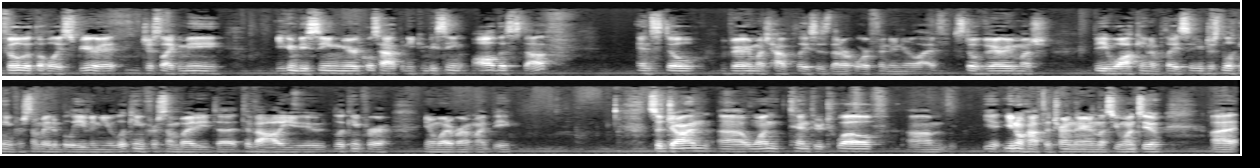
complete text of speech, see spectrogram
filled with the Holy Spirit, just like me, you can be seeing miracles happen. You can be seeing all this stuff and still very much have places that are orphaned in your life. Still very much be walking in a place that you're just looking for somebody to believe in you, looking for somebody to, to value you, looking for, you know, whatever it might be. So John uh, 1, 10 through 12, um, you, you, don't have to turn there unless you want to. Uh,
